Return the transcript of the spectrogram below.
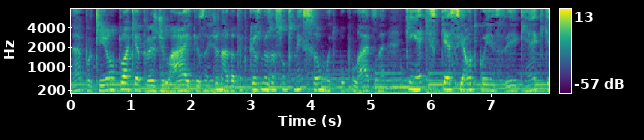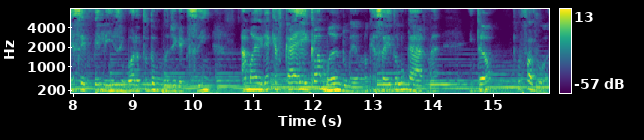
Né? Porque eu não estou aqui atrás de likes nem de nada, até porque os meus assuntos nem são muito populares, né? Quem é que quer se autoconhecer? Quem é que quer ser feliz? Embora todo mundo diga que sim, a maioria quer ficar reclamando mesmo, não quer sair do lugar, né? Então, por favor,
